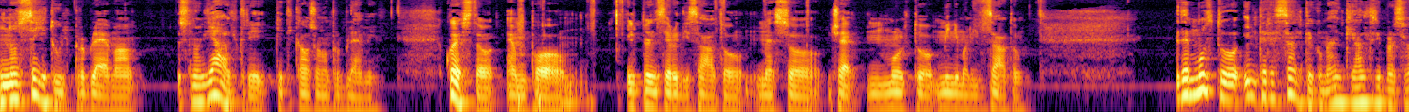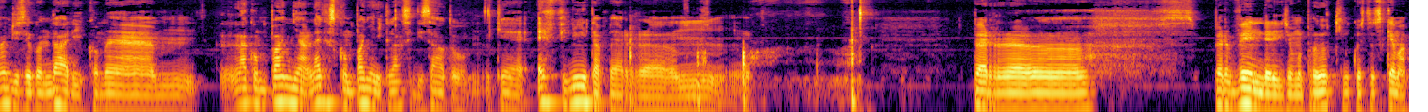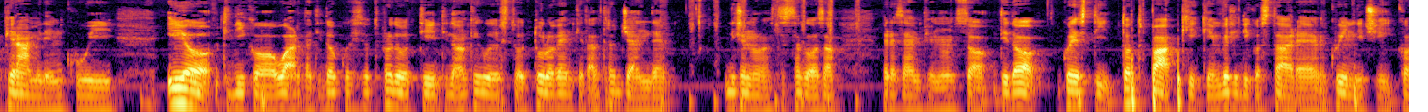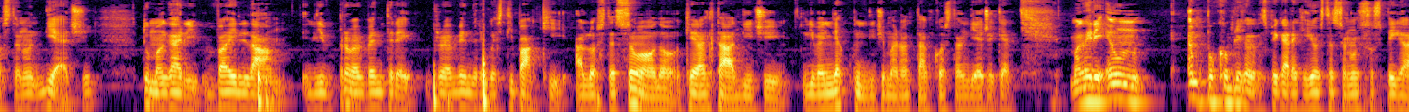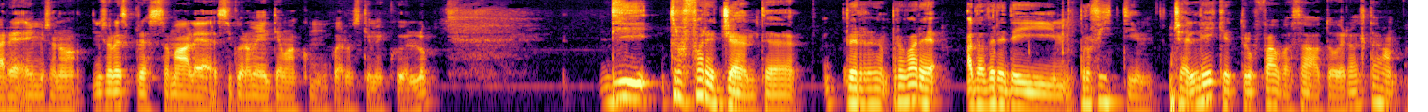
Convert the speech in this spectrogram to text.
non sei tu il problema, sono gli altri che ti causano problemi. Questo è un po' il pensiero di Sato messo, cioè molto minimalizzato. Ed è molto interessante come anche altri personaggi secondari, come mm, la compagna, l'ex compagna di classe di Sato, che è finita per... mm, per... eh, per vendere, diciamo, prodotti in questo schema piramide in cui io ti dico, guarda, ti do questi prodotti, ti do anche questo, tu lo vendi ad altra gente, dicendo la stessa cosa. Per esempio, non so, ti do questi tot pacchi che invece di costare 15 costano 10, tu magari vai là, gli provi a vendere, provi a vendere questi pacchi allo stesso modo, che in realtà dici li vendi a 15, ma in realtà costano 10, che magari è un, è un po' complicato da spiegare che io stesso non so spiegare e mi sono, mi sono espresso male sicuramente, ma comunque lo schema è quello. Di truffare gente per provare ad avere dei profitti. Cioè, lei che truffava Sato, in realtà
